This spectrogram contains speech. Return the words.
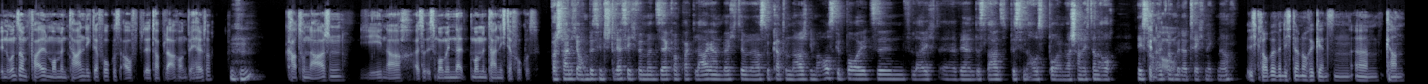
In unserem Fall momentan liegt der Fokus auf der Tablare und Behälter. Mhm. Kartonagen je nach, also ist momentan nicht der Fokus. Wahrscheinlich auch ein bisschen stressig, wenn man sehr kompakt lagern möchte. Und dann hast du Kartonagen, die mal ausgebeut sind, vielleicht äh, während des Ladens ein bisschen ausbeuen. Wahrscheinlich dann auch nicht so genau. einfach mit der Technik, ne? Ich glaube, wenn ich da noch ergänzen ähm, kann,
